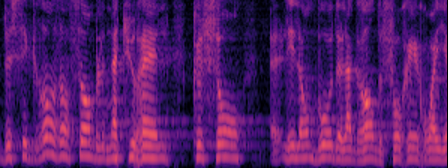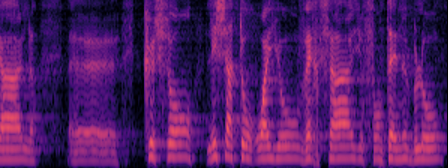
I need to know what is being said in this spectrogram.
de ces grands ensembles naturels que sont euh, les lambeaux de la grande forêt royale, euh, que sont les châteaux royaux, Versailles, Fontainebleau,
